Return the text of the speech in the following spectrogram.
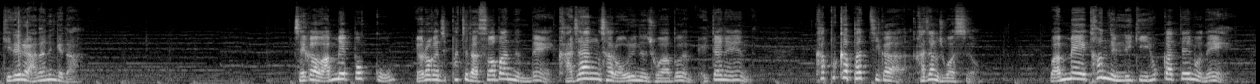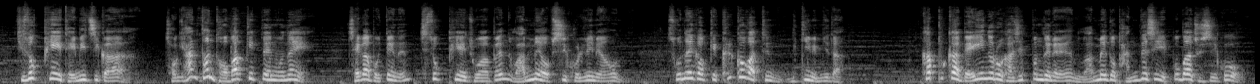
기대를 안 하는 게 나. 제가 완매 뽑고 여러 가지 파티 다 써봤는데 가장 잘 어울리는 조합은 일단은 카프카 파티가 가장 좋았어요. 완매의 턴 늘리기 효과 때문에 지속 피해 데미지가 적이 한턴 더 받기 때문에 제가 볼 때는 지속 피해 조합은 완매 없이 굴리면 손해가 꽤클것 같은 느낌입니다. 카프카 메인으로 가실 분들은 완매도 반드시 뽑아주시고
